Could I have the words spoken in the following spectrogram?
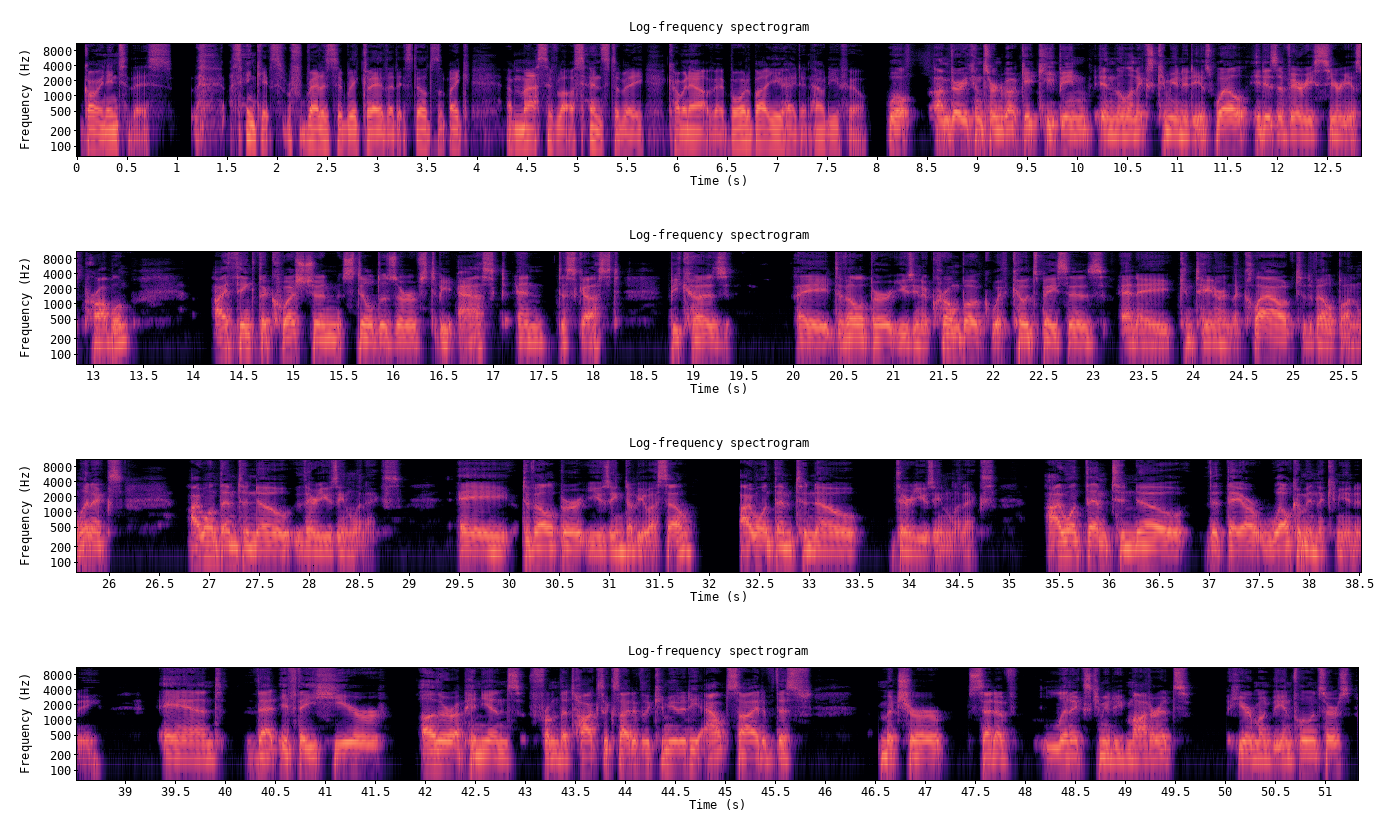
going into this. I think it's relatively clear that it still doesn't make a massive lot of sense to me coming out of it. But what about you, Hayden? How do you feel? Well, I'm very concerned about gatekeeping in the Linux community as well. It is a very serious problem. I think the question still deserves to be asked and discussed because a developer using a Chromebook with code spaces and a container in the cloud to develop on Linux, I want them to know they're using Linux. A developer using WSL, I want them to know they're using Linux. I want them to know that they are welcome in the community and that if they hear other opinions from the toxic side of the community outside of this mature set of Linux community moderates hear among the influencers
